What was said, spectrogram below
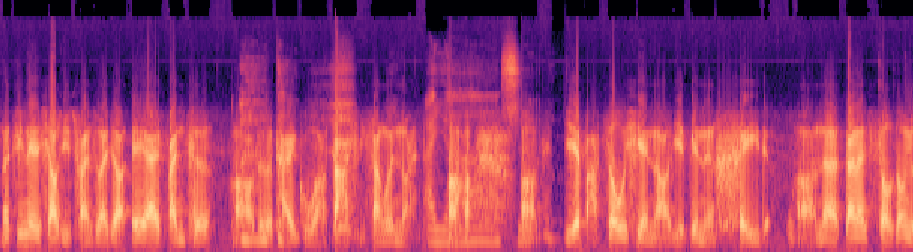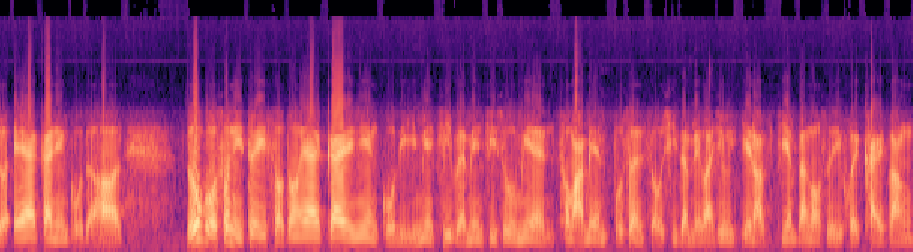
那今天的消息传出来，叫 AI 翻车，好，这个台股啊 大喜三温暖，啊啊，也把周线呢也变成黑的，啊，那当然手中有 AI 概念股的哈，如果说你对于手中 AI 概念股里面基本面、技术面、筹码面不是很熟悉的，没关系，严老师今天办公室会开放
